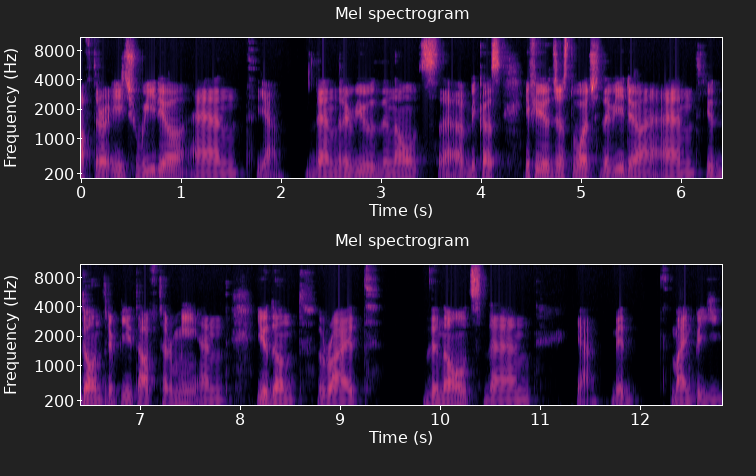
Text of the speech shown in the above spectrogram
after each video and yeah, then review the notes uh, because if you just watch the video and you don't repeat after me and you don't write the notes, then yeah, it might be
